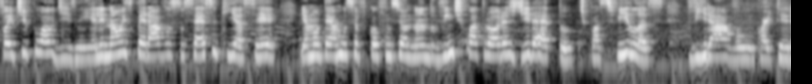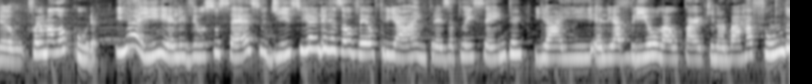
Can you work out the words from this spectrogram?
foi tipo o Walt Disney. Ele não esperava o sucesso que ia ser e a montanha russa ficou funcionando 24 horas direto. Tipo, as filas viravam um quarteirão. Foi uma loucura. E aí ele viu o sucesso disso e aí ele resolveu criar a empresa Play Center e aí ele abriu lá o parque na Barra Funda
